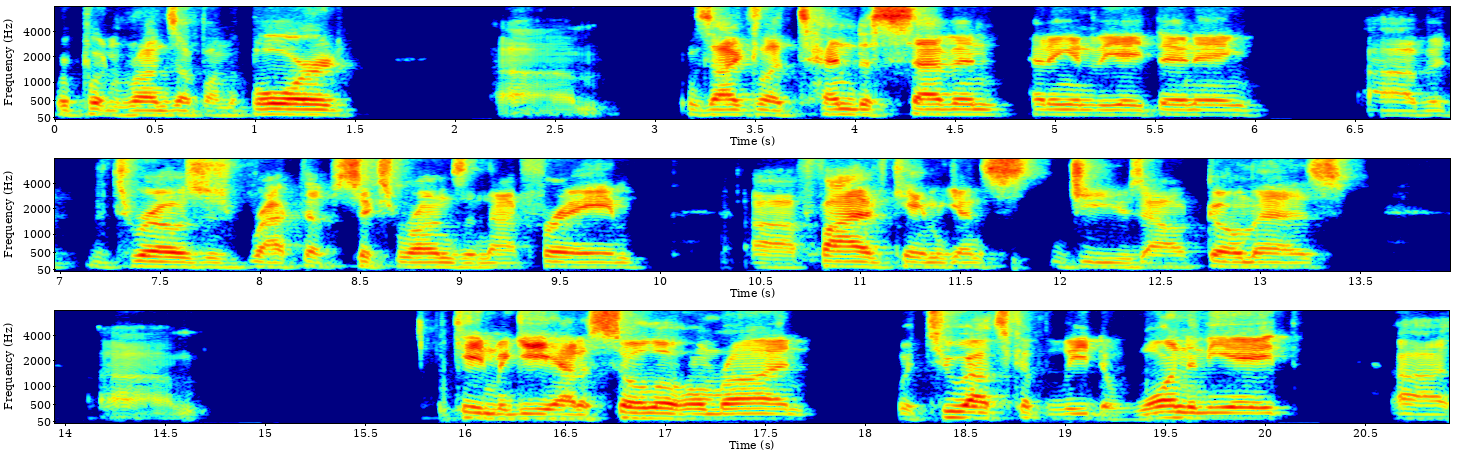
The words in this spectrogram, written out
were putting runs up on the board. Um, Zags led 10 to 7 heading into the eighth inning. Uh, but the Toreros just racked up six runs in that frame. Uh, five came against GU's Alec Gomez. Um, Caden McGee had a solo home run with two outs, cut the lead to one in the eighth. Uh,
